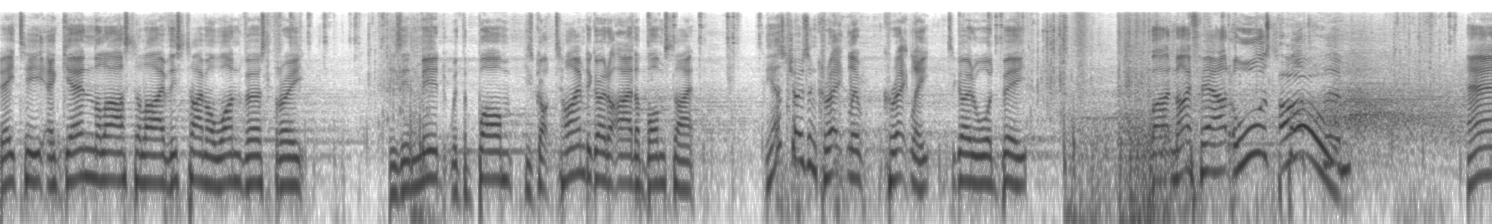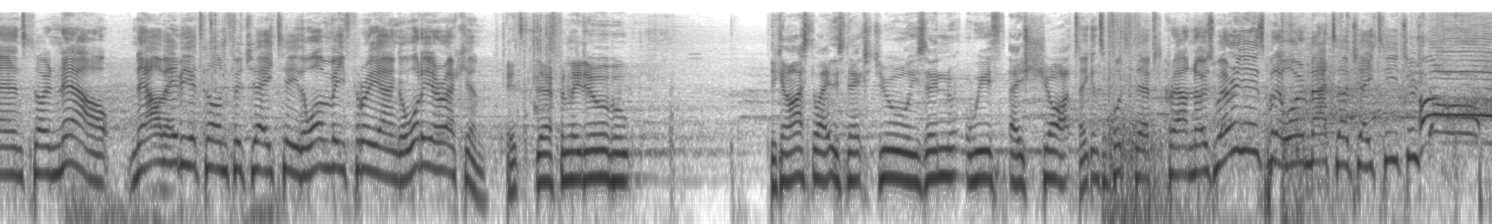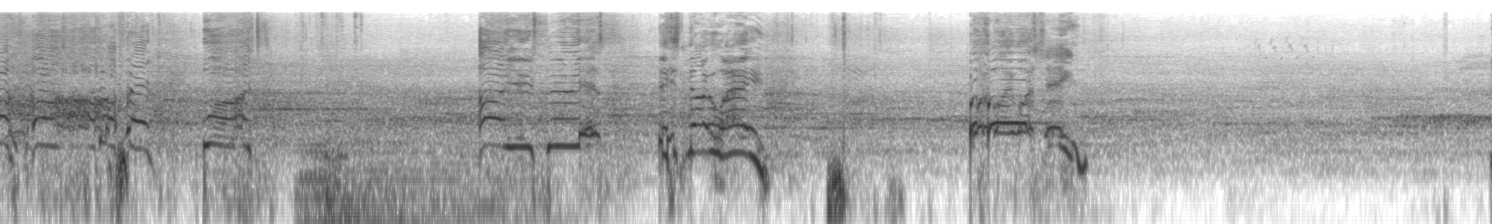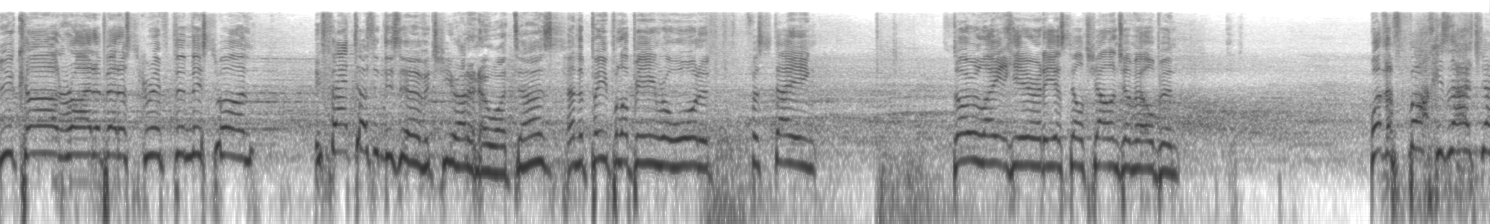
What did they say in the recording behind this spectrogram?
JT again the last alive, this time a 1 verse 3. He's in mid with the bomb. He's got time to go to either bomb site. He has chosen correctly, correctly to go toward B. But knife out. Oh, spots Oh. them. And so now, now maybe it's on for JT, the 1v3 angle. What do you reckon? It's definitely doable. He can isolate this next duel. He's in with a shot. Making some footsteps. Crowd knows where he is, but it won't matter. JT two. Oh! oh! Stop it! What? Are you serious? There's no way! What am I watching? You can't write a better script than this one. If that doesn't deserve a cheer, I don't know what does. And the people are being rewarded for staying so late here at ESL Challenger Melbourne. What the fuck is that,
